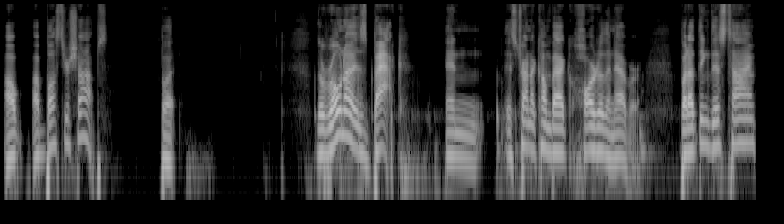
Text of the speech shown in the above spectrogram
I'll I'll bust your shops. But the Rona is back, and it's trying to come back harder than ever. But I think this time,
